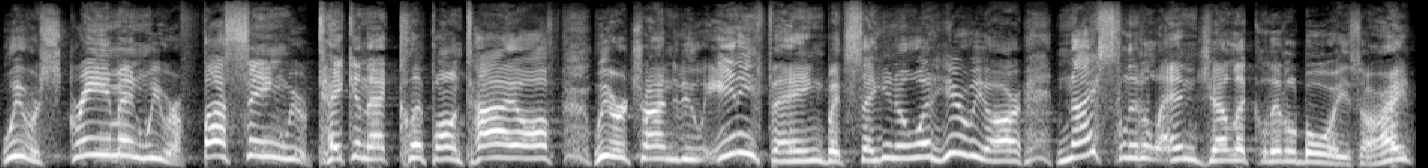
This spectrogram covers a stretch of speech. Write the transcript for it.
we were screaming, we were fussing, we were taking that clip on tie off. We were trying to do anything but say, you know what, here we are, nice little angelic little boys, all right?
